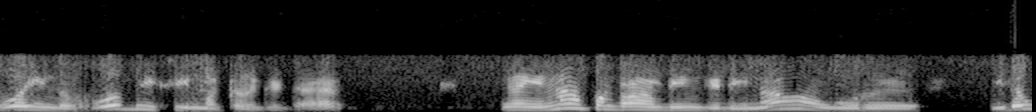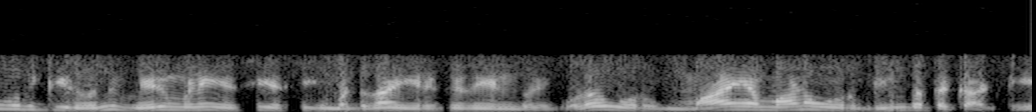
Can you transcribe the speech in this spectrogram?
ஸோ இந்த ஓபிசி மக்கள்கிட்ட இவன் என்ன பண்றான் அப்படின்னு கேட்டீங்கன்னா ஒரு இடஒதுக்கீடு வந்து வெறுமனே எஸ்சி எஸ்டிக்கு மட்டும்தான் இருக்குது என்பதை போல ஒரு மாயமான ஒரு பிம்பத்தை காட்டி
